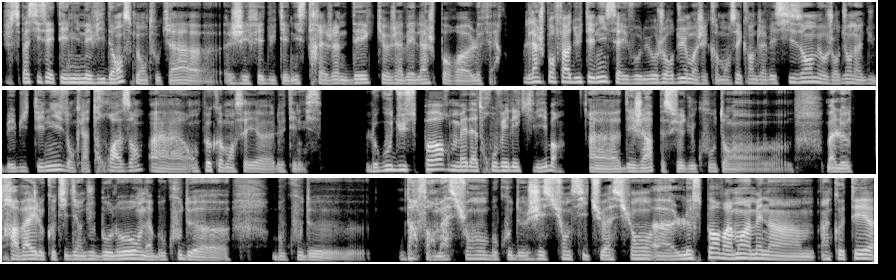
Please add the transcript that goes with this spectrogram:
Je ne sais pas si ça a été une évidence, mais en tout cas, j'ai fait du tennis très jeune dès que j'avais l'âge pour le faire. L'âge pour faire du tennis, ça évolue aujourd'hui. Moi, j'ai commencé quand j'avais 6 ans, mais aujourd'hui, on a du baby tennis. Donc, à 3 ans, euh, on peut commencer euh, le tennis. Le goût du sport m'aide à trouver l'équilibre, euh, déjà, parce que du coup, bah, le travail, le quotidien du boulot, on a beaucoup de, beaucoup de, d'informations, beaucoup de gestion de situation. le sport vraiment amène un, côté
